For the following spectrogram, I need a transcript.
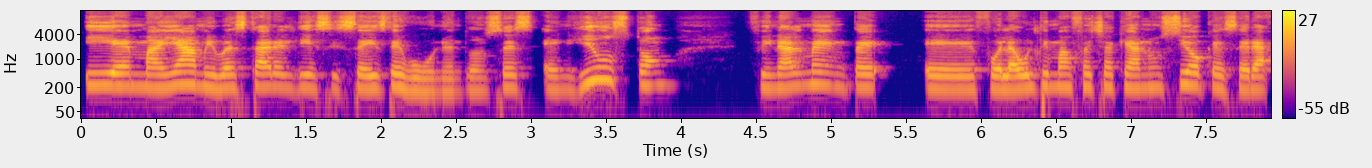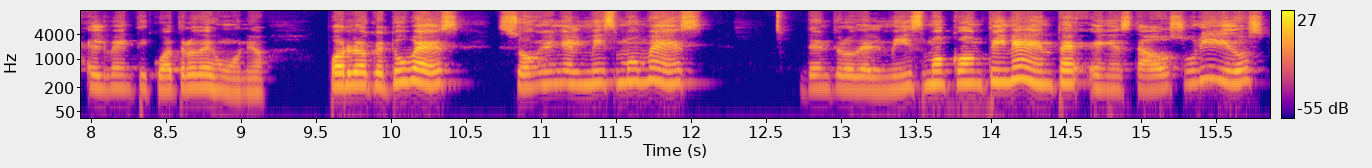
y en Miami va a estar el 16 de junio. Entonces, en Houston, finalmente eh, fue la última fecha que anunció que será el 24 de junio. Por lo que tú ves, son en el mismo mes, dentro del mismo continente, en Estados Unidos,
